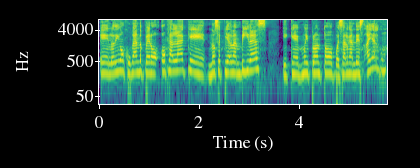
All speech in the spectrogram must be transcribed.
eh, lo digo jugando, pero ojalá que no se pierdan vidas y que muy pronto pues salgan de eso. ¿Hay algún,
